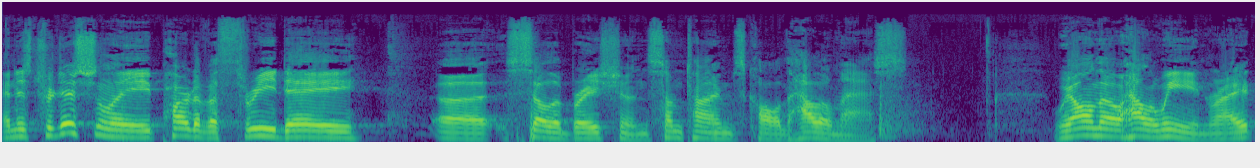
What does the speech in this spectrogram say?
and is traditionally part of a three day uh, celebration, sometimes called Hallowmass. We all know Halloween, right?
